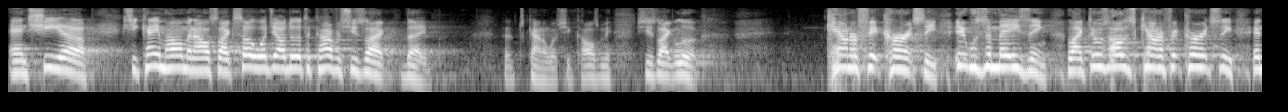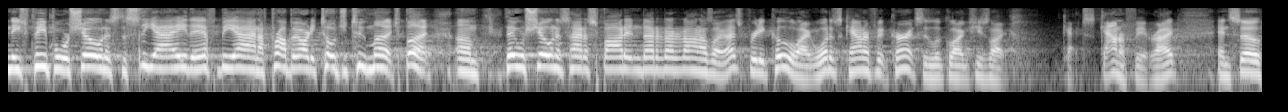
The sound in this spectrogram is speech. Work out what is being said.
and she, uh, she came home, and I was like, So, what'd y'all do at the conference? She's like, Babe, that's kind of what she calls me. She's like, Look, counterfeit currency. It was amazing. Like there was all this counterfeit currency, and these people were showing us the CIA, the FBI, and I've probably already told you too much, but um, they were showing us how to spot it and da da da da. And I was like, that's pretty cool. Like, what does counterfeit currency look like? She's like, it's counterfeit, right? And so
